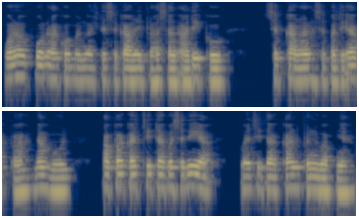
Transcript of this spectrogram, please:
Walaupun aku mengerti sekali perasaan adikku sekarang seperti apa, namun apakah Citra bersedia menceritakan penyebabnya?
